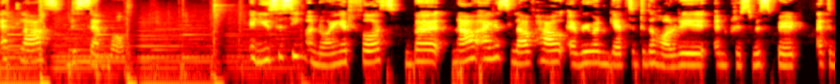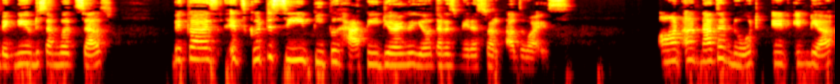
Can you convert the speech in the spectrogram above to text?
At last, December. It used to seem annoying at first, but now I just love how everyone gets into the holiday and Christmas spirit at the beginning of December itself because it's good to see people happy during a year that has made us felt otherwise. On another note, in India,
